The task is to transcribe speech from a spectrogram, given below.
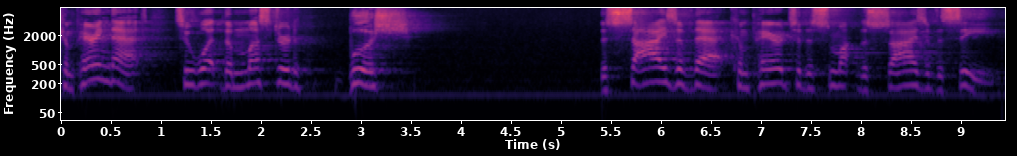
comparing that to what the mustard bush the size of that compared to the, sm- the size of the seed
